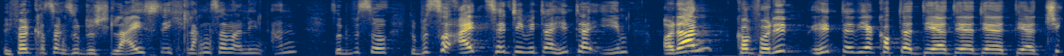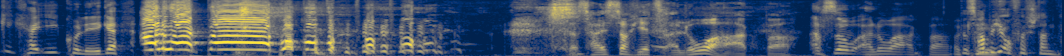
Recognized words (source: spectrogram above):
Ich wollte gerade sagen, so du schleichst dich langsam an ihn an. So du bist so, du bist so ein Zentimeter hinter ihm und dann kommt von hinten, hinter dir kommt dann der, der, der, der Chiki-KI-Kollege. Alu Akbar! Bum, bum, bum, bum, bum. Das heißt doch jetzt Aloha Akbar. Ach so, Aloha Akbar. Okay. Das habe ich auch verstanden.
